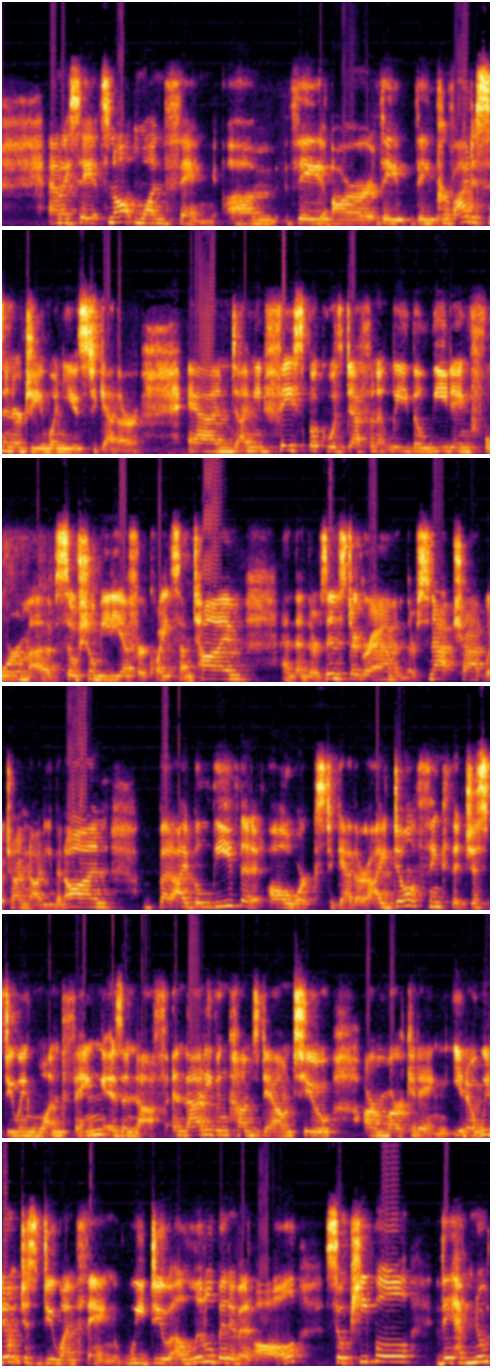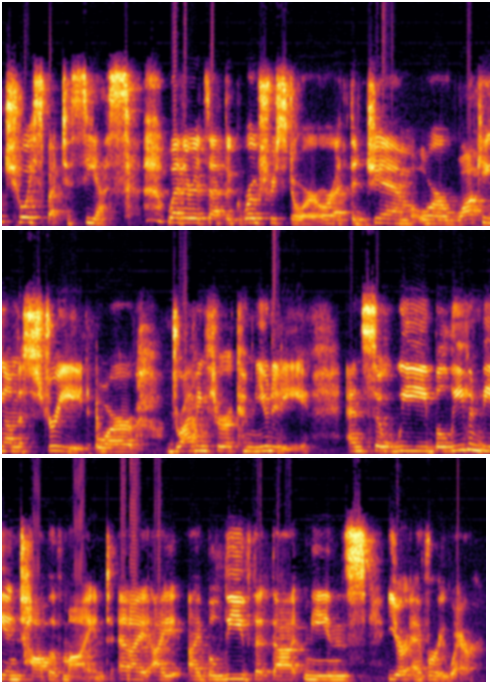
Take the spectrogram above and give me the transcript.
And I say it's not one thing. Um, they are they they provide a synergy when used together. And I mean, Facebook was definitely the leading form of social media for quite some time. And then there's Instagram and there's Snapchat, which I'm not even on. But I believe that it all works together. I don't think that just doing one thing is enough. And that even comes down to our marketing. You know, we don't just do one thing, we do a little bit of it all. So people, they have no choice but to see us, whether it's at the grocery store or at the gym or walking on the street or driving through a community. And so we believe in being top of mind. And I, I, I believe that that means you're everywhere.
